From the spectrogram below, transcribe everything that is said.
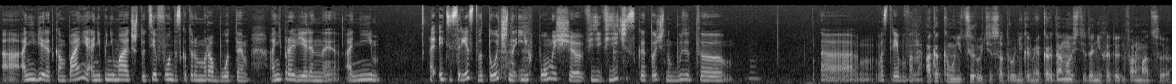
а, они верят компании, они понимают, что те фонды, с которыми мы работаем, они проверенные, они эти средства точно, и их помощь э, физическая точно будет э, востребована. А как коммуницируете с сотрудниками? Как доносите до них эту информацию?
